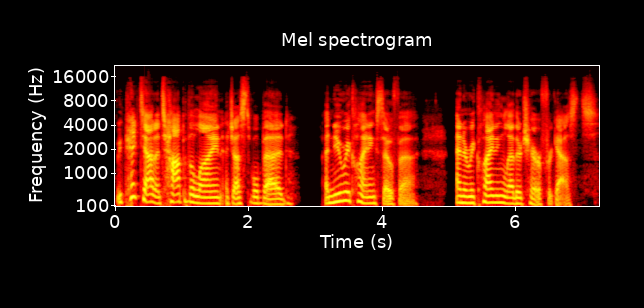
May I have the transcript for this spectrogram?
We picked out a top of the line adjustable bed, a new reclining sofa, and a reclining leather chair for guests.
